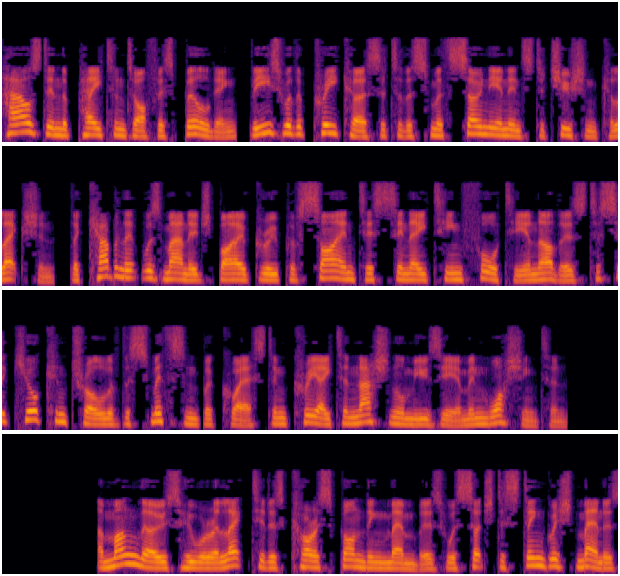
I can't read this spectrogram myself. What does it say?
Housed in the Patent Office building, these were the precursor to the Smithsonian Institution collection. The cabinet was managed by a group of scientists in 1840 and others to secure control of the Smithson bequest and create a national museum in Washington. Among those who were elected as corresponding members were such distinguished men as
